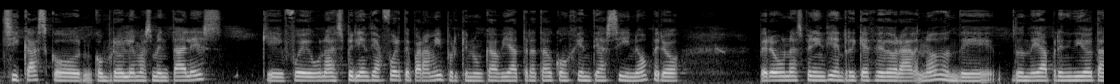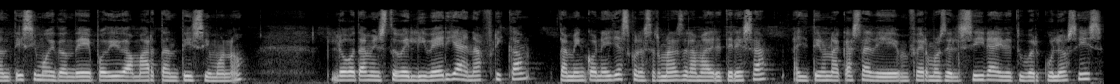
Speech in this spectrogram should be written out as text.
chicas con, con, problemas mentales, que fue una experiencia fuerte para mí porque nunca había tratado con gente así, ¿no? Pero, pero una experiencia enriquecedora, ¿no? Donde, donde he aprendido tantísimo y donde he podido amar tantísimo, ¿no? Luego también estuve en Liberia, en África, también con ellas, con las hermanas de la Madre Teresa. Allí tiene una casa de enfermos del SIDA y de tuberculosis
